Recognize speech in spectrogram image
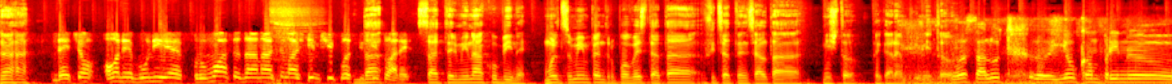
Da. Deci o, o nebunie frumoasă, dar în același timp și Da, costisitoare. s-a terminat cu bine. Mulțumim pentru povestea ta. Fiți atenți alta mișto pe care am primit-o. Vă salut. Eu cam prin uh,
